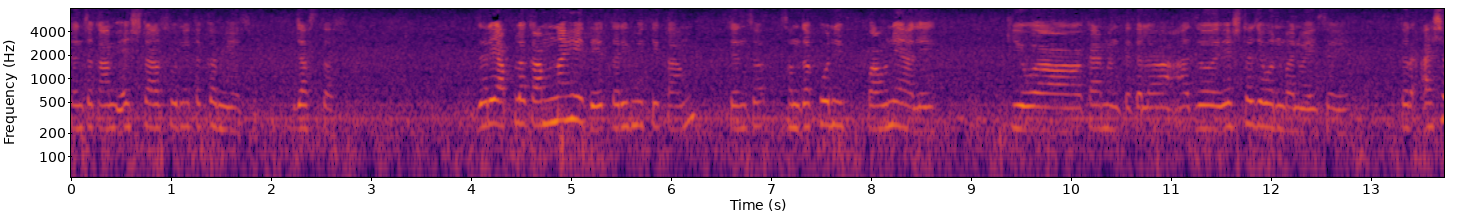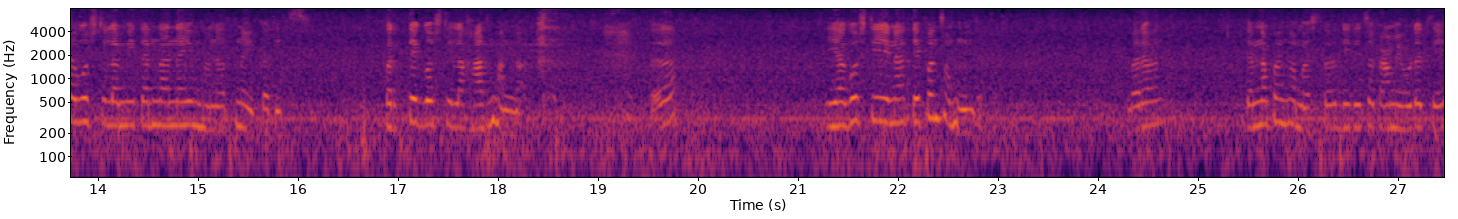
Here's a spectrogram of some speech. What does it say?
त्यांचं काम एक्स्ट्रा असू नाही तर कमी असू जास्त असू जरी आपलं काम नाही ते तरी मी ते काम त्यांचं समजा कोणी पाहुणे आले किंवा काय म्हणतात त्याला आज एक्स्ट्रा जेवण बनवायचं आहे तर अशा गोष्टीला मी त्यांना नाही म्हणत नाही कधीच. प्रत्येक गोष्टीला हाच म्हणणार. तर या गोष्टी आहे ना ते पण समजून जातात. बरोबर? त्यांना पण समजतं दीदीचं काम एवढंच आहे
